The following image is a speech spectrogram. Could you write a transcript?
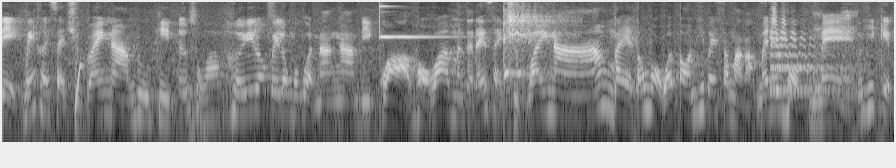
เด็กไม่เคยใส่ชุดว่ายน้ำทูพีทรู้สึกว่าเฮ้ยเราไปลงประกวดนางงามดีกว่า เพราะว่ามันจะได้ใส่ชุดว่ายน้ำแต่ต้องบอกว่าตอนที่ไปสมัครอะไม่ได้บอกคุณแม่ที่เก็บ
